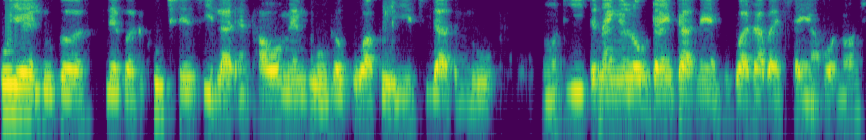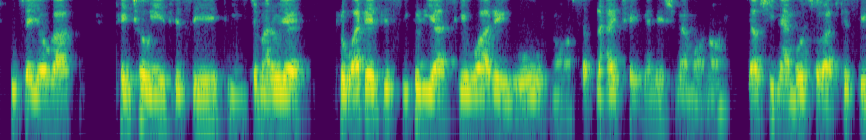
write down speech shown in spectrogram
ကိုယ့်ရဲ့ local level တစ်ခုချင်းစီလိုက် empowerment ကိုလုပ်ဖို့အဖို့အရေးကြီးတာတယ်လို့နော်ဒီတနိုင်ငံလုံးအတိုင်းအတာနဲ့မူဝါဒပိုင်းဆိုင်ရာပေါ့နော်ကုသယောဂထိန်းချုပ်ရေးဖြစ်စေဒီကျမတို့ရဲ့လိုအပ်တဲ့ပစ္စည်းကိရိယာဆေးဝါးတွေကိုနော် supply chain management ပေါ့နော်ရောက်ရှိနိုင်ဖို့ဆိုတာဖြစ်စေ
